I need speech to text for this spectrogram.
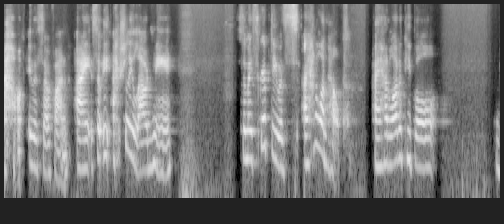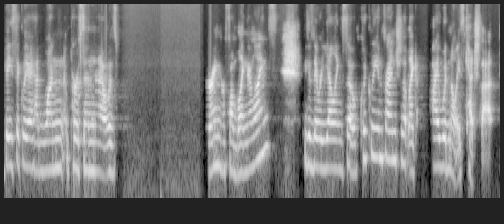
oh, it was so fun. I so it actually allowed me so my scripty was i had a lot of help. I had a lot of people. Basically, I had one person that was or fumbling their lines because they were yelling so quickly in French that like I wouldn't always catch that.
